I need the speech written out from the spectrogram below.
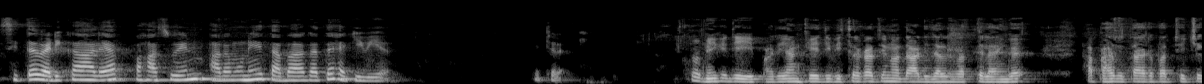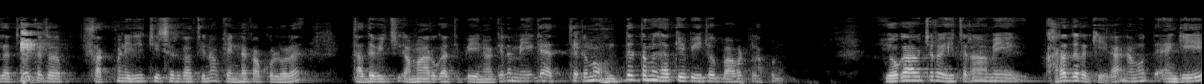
සිත වැඩි කාලයක් පහසුවෙන් අරමුණේ තබාගත හැකි විය. එච්චරයි. මේකෙදී පරියන්කේදී විස්තර කර තියෙනවා দাঁඩි දල රත් වෙලා ඇඟ අපහසුතාවයටපත් වෙච්ච ගතියක්. ඒතර සක්මණේදී විස්තර කර තියෙනවා කෙන්න කකුල් වල තද විච්ච අමාරු ගති පේනවා කියලා. මේක ඇත්තටම හොඳටම සතිය පිටව බවට ලකුණු. යෝගාවචරය හිතනවා මේ කරදර කියලා. නමුත් ඇඟේ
